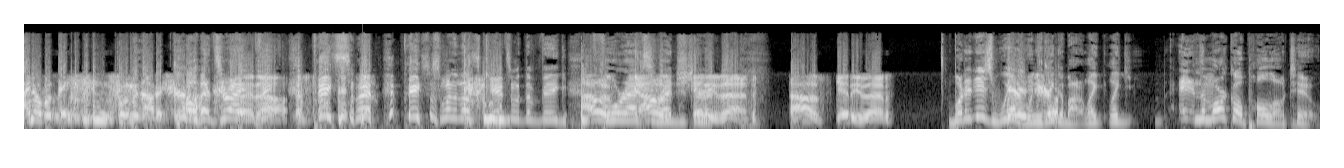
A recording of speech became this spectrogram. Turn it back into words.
I know, but Bates didn't swim without a shirt Oh, on. that's right. I know. Pace, Pace, Pace was one of those kids with the big I was, four X I was red skinny then. I was skinny then. But it is weird is when you true. think about it. Like like and the Marco Polo too.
